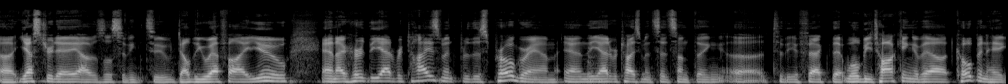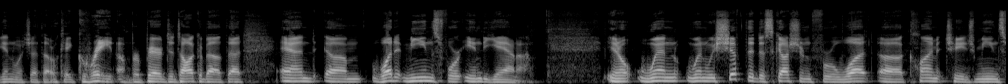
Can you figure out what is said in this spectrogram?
Uh, yesterday, I was listening to WFIU, and I heard the advertisement for this program, and the advertisement said something uh, to the effect that we'll be talking about Copenhagen, which I thought, okay, great, I'm prepared to talk about that, and um, what it means for Indiana. You know, when when we shift the discussion for what uh, climate change means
